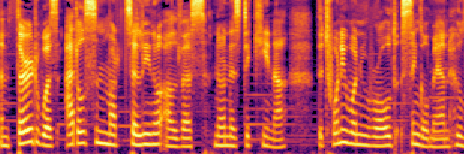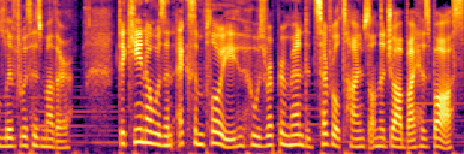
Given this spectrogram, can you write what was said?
and third was Adelson Marcelino Alves, known as Dequinha, the 21 year old single man who lived with his mother. Dequinha was an ex employee who was reprimanded several times on the job by his boss,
